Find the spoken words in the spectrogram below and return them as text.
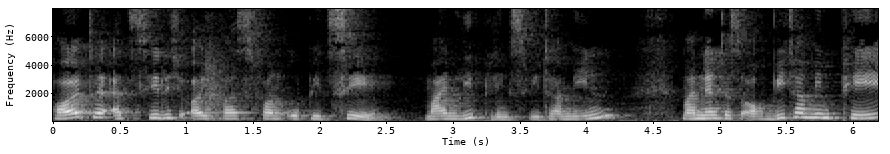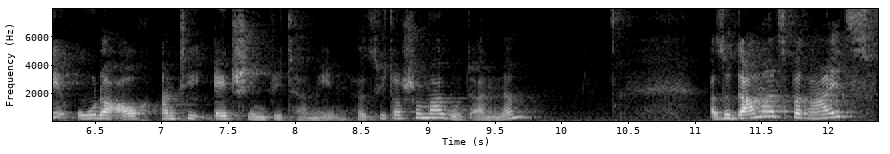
heute erzähle ich euch was von OPC, mein Lieblingsvitamin. Man nennt es auch Vitamin P oder auch Anti-Aging-Vitamin. Hört sich doch schon mal gut an, ne? Also damals bereits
